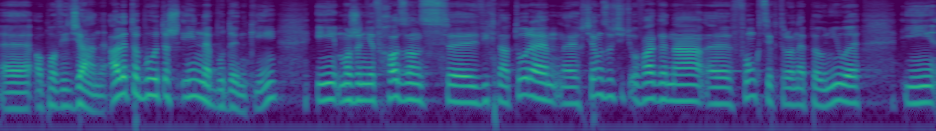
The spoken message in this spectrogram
e, opowiedziany. Ale to były też inne budynki i może nie wchodząc e, w ich naturę, chciałem zwrócić uwagę na funkcje, które one pełniły i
